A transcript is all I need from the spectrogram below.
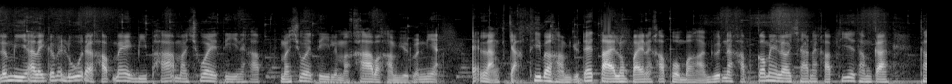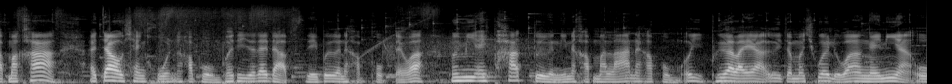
แล้วมีอะไรก็ไม่รู้นะครับแม่งมีพระมาช่วยตีนะครับมาช่วยตีหรือมาฆ่าบาหามยุทธวันเนี่ยและหลังจากที่บาหามยุทธได้ตายลงไปนะครับ ผมบาหามยุทธนะครับก็ไม่รอช้านะครับที่จะทำการกลับมาฆ่าไอ้เจ้าแชงคูนนะครับผมเพื่อที่จะได้ดาบเซเบอร์นะครับผมแต่ว่ามันมีไอ้พาดตื่นนี้นะครับมาล้านนะครับ ผมเอ้ยเพื่ออะไรอะเอ้ยจะมาช่วยหรือว่าไงเนี่ยโอ้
